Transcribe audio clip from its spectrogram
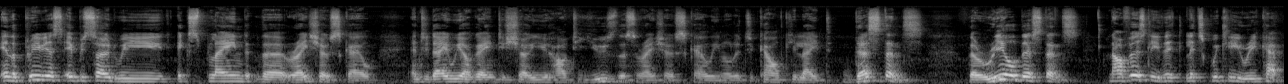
In the previous episode we explained the ratio scale and today we are going to show you how to use this ratio scale in order to calculate distance, the real distance. Now firstly let, let's quickly recap.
